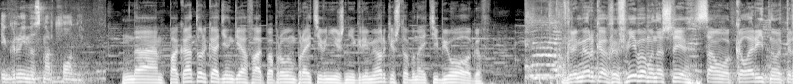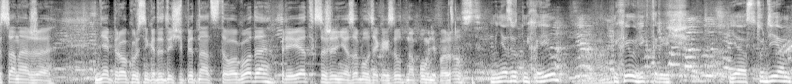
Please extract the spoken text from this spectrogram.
игры на смартфоне. Да, пока только один геофак. Попробуем пройти в нижние гримерки, чтобы найти биологов. В гримерках ФМИБа мы нашли самого колоритного персонажа Дня первокурсника 2015 года. Привет, к сожалению, я забыл тебя как зовут, напомни, пожалуйста. Меня зовут Михаил, Михаил Викторович. Я студент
